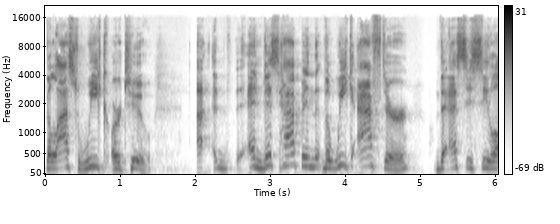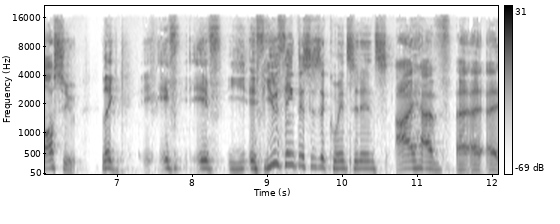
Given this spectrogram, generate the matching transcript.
the last week or two, uh, and this happened the week after the SEC lawsuit. Like if if if you think this is a coincidence, I have uh, uh, uh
